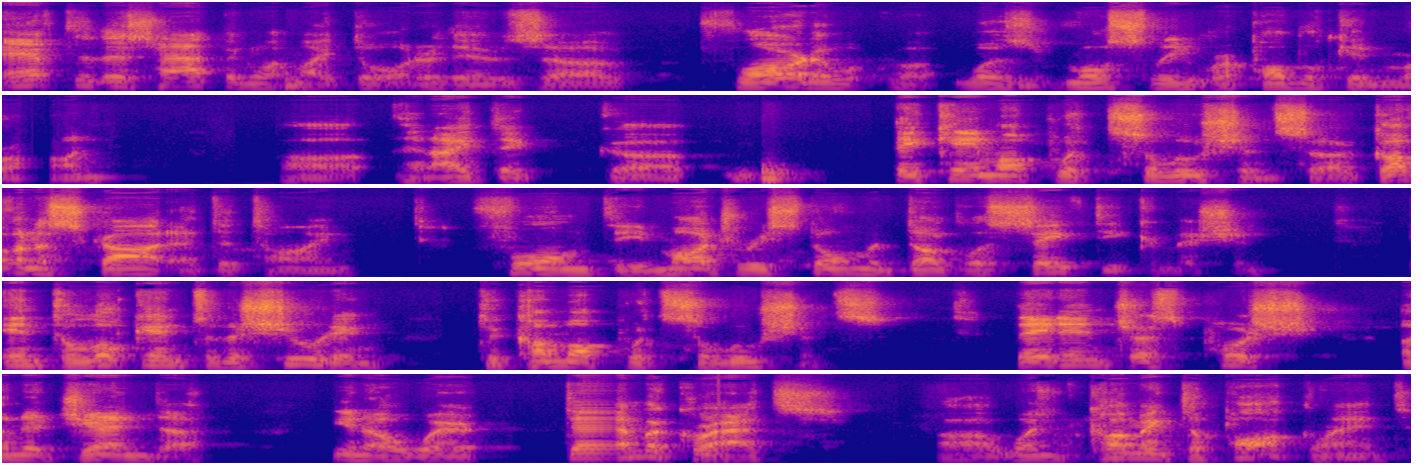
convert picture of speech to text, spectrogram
after this happened with my daughter, there's uh, Florida was mostly Republican run, and I think uh, they came up with solutions. Uh, Governor Scott at the time formed the Marjory Stoneman Douglas Safety Commission in to look into the shooting to come up with solutions. They didn't just push an agenda, you know, where Democrats, uh, when coming to Parkland,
